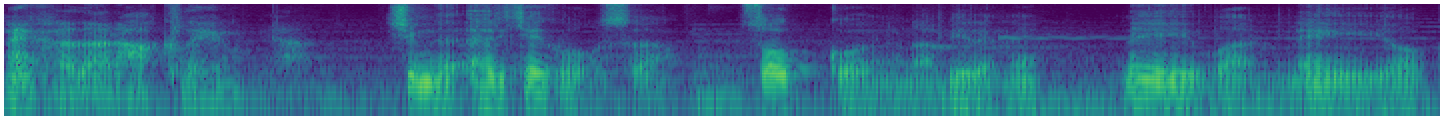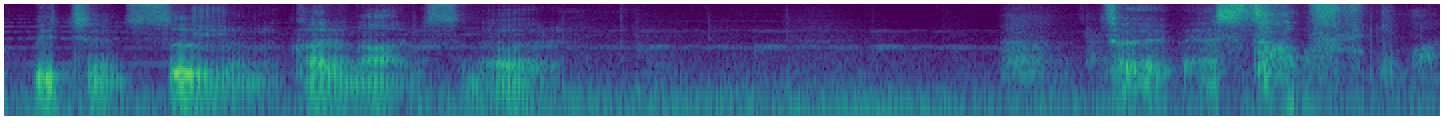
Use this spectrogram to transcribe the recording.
ne kadar haklıyım ya. Şimdi erkek olsa sok koynuna birini neyi var neyi yok bütün sırrını karın ağrısını öğren. Tövbe estağfurullah.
